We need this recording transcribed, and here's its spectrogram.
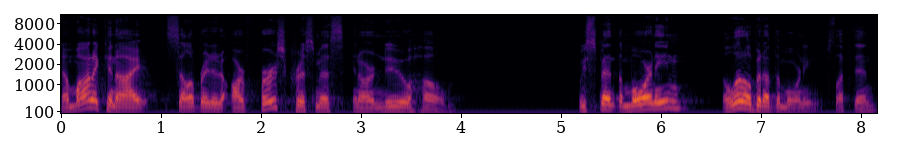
Now, Monica and I celebrated our first Christmas in our new home. We spent the morning, a little bit of the morning, slept in,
